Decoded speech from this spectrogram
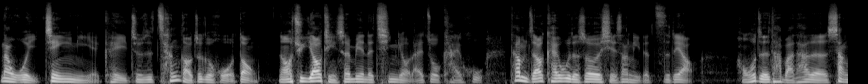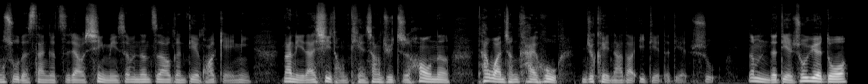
那我也建议你也可以就是参考这个活动，然后去邀请身边的亲友来做开户。他们只要开户的时候写上你的资料，好，或者是他把他的上述的三个资料：姓名、身份证资料跟电话给你，那你来系统填上去之后呢，他完成开户，你就可以拿到一点的点数。那么你的点数越多，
